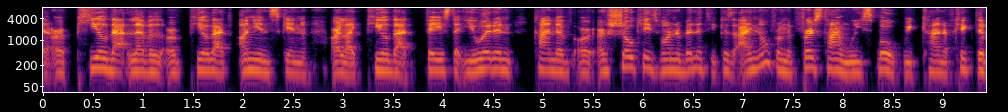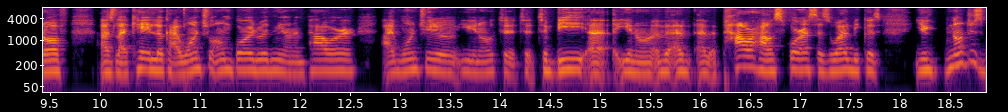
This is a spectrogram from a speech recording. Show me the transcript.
or peel that level or peel that onion skin or like peel that face that you wouldn't kind of or, or showcase vulnerability. Because I know from the first time we spoke, we kind of kicked it off. I was like, hey, look, I want you on board with me on Empower. I want you to, you know, to to to be a, you know, a, a powerhouse for us as well because you're not just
